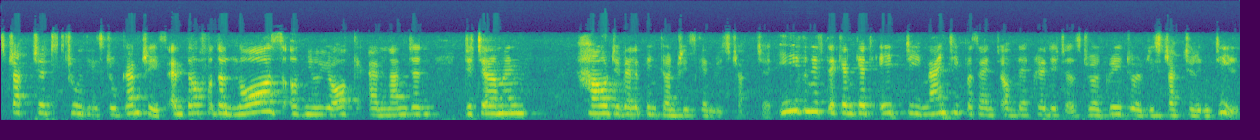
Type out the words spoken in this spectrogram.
structured through these two countries. And therefore, the laws of New York and London determine how developing countries can restructure. Even if they can get 80, 90% of their creditors to agree to a restructuring deal,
